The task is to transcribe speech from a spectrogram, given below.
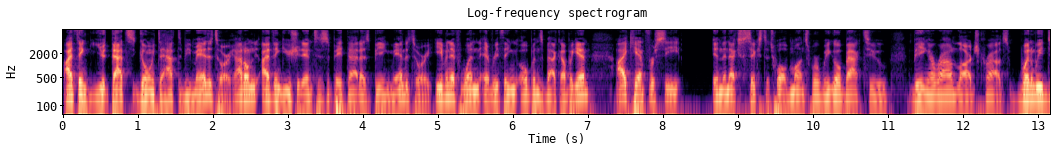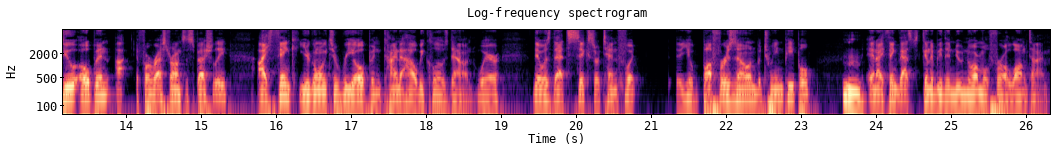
I think you, that's going to have to be mandatory. I don't I think you should anticipate that as being mandatory. Even if when everything opens back up again, I can't foresee in the next 6 to 12 months where we go back to being around large crowds. When we do open, for restaurants especially, I think you're going to reopen kind of how we closed down where there was that six or ten foot uh, you know, buffer zone between people, mm. and I think that's going to be the new normal for a long time.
